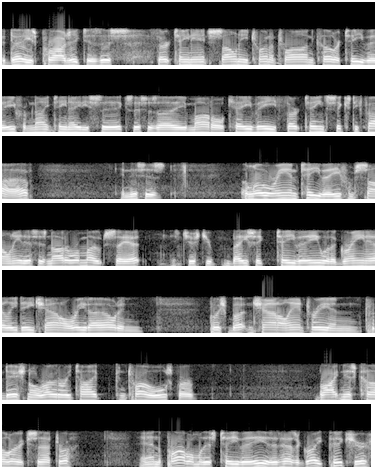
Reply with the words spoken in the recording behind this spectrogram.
Today's project is this 13-inch Sony Trinitron color TV from 1986. This is a model KV1365 and this is a lower end TV from Sony. This is not a remote set. It's just your basic TV with a green LED channel readout and push button channel entry and traditional rotary type controls for brightness, color, etc. And the problem with this TV is it has a great picture,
